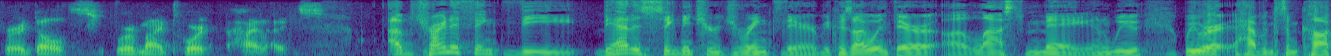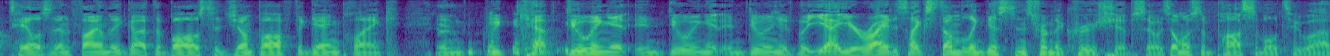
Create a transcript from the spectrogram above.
for adults were my port highlights. I'm trying to think the they had a signature drink there because I went there uh, last May and we we were having some cocktails and then finally got the balls to jump off the gangplank and we kept doing it and doing it and doing it. But yeah, you're right. It's like stumbling distance from the cruise ship, so it's almost impossible to uh,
